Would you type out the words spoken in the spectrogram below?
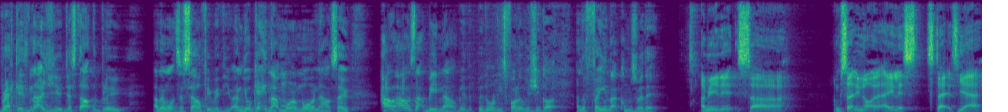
recognizes you just out the blue, and then wants a selfie with you, and you're getting that more and more now. So, how how has that been now with with all these followers you got and the fame that comes with it? I mean, it's. Uh, I'm certainly not at A-list status yet,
